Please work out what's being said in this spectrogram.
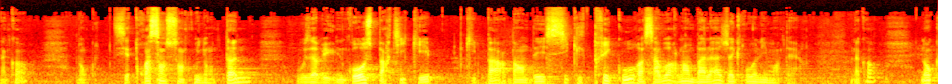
D'accord? Donc, ces 360 millions de tonnes, vous avez une grosse partie qui, est, qui part dans des cycles très courts, à savoir l'emballage agroalimentaire. D'accord? Donc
